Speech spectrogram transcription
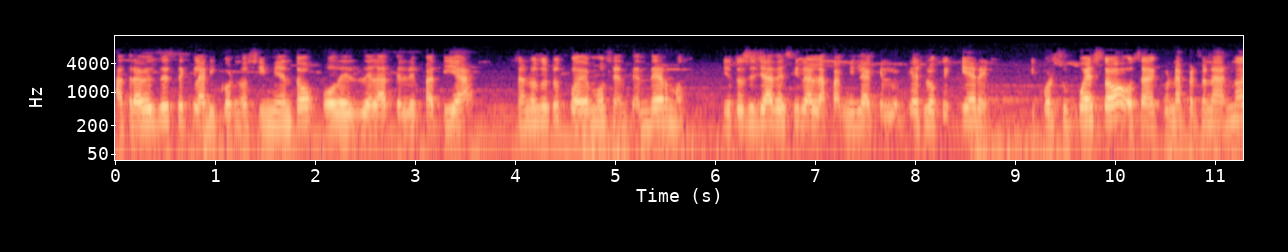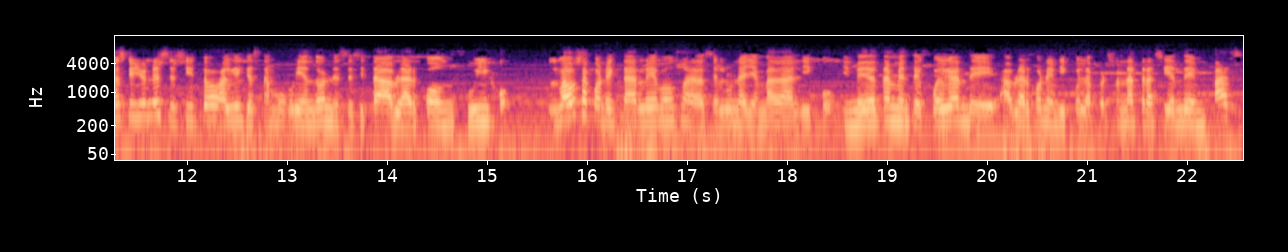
a través de este clariconocimiento o desde la telepatía, o sea, nosotros podemos entendernos y entonces ya decirle a la familia qué es lo que quiere. Y por supuesto, o sea, que una persona, no es que yo necesito, alguien que está muriendo necesita hablar con su hijo. Pues vamos a conectarle, vamos a hacerle una llamada al hijo. Inmediatamente cuelgan de hablar con el hijo y la persona trasciende en paz.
